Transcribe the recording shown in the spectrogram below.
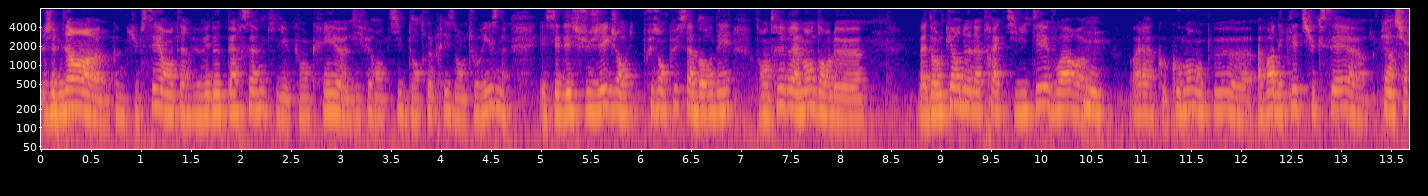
J'aime bien, comme tu le sais, interviewer d'autres personnes qui, ont créé différents types d'entreprises dans le tourisme, et c'est des sujets que j'ai envie de plus en plus aborder, de rentrer vraiment dans le, bah, dans le cœur de notre activité, voir mm. voilà, comment on peut avoir des clés de succès. bien sûr.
